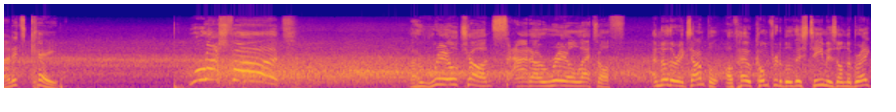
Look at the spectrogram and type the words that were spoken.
And it's Kane. Rashford! A real chance and a real let-off. Another example of how comfortable this team is on the break.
